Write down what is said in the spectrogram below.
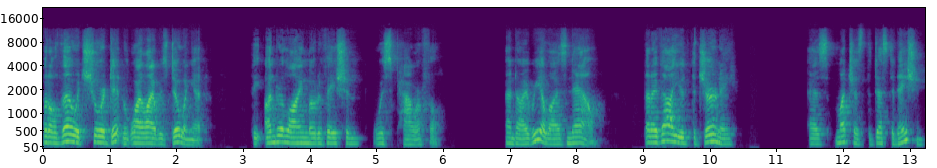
But although it sure didn't while I was doing it, the underlying motivation was powerful. And I realize now that I valued the journey as much as the destination.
